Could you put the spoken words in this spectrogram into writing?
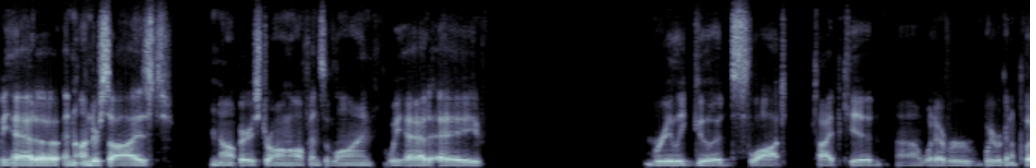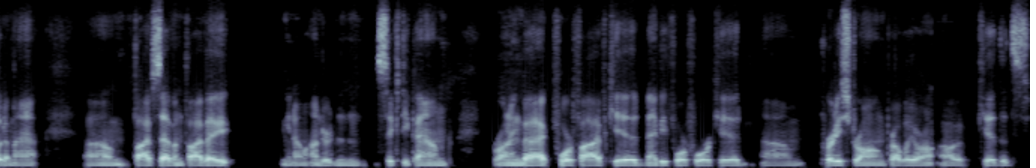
we had a, an undersized not very strong offensive line. We had a really good slot type kid, uh, whatever we were going to put him at, um, five seven, five eight, you know, 160 pound running back, four five kid, maybe four four kid, um, pretty strong, probably a kid that's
